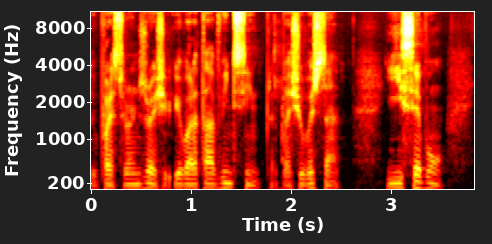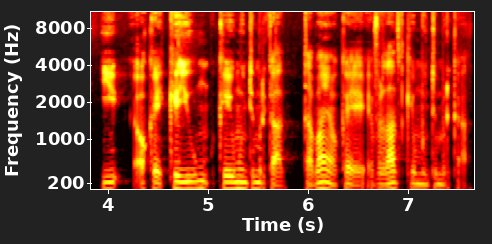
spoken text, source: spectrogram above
do Price to Earnings Ratio, e agora está a 25, portanto baixou bastante. E isso é bom. E, ok, caiu, caiu muito o mercado, está bem, ok, é verdade que caiu muito o mercado.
